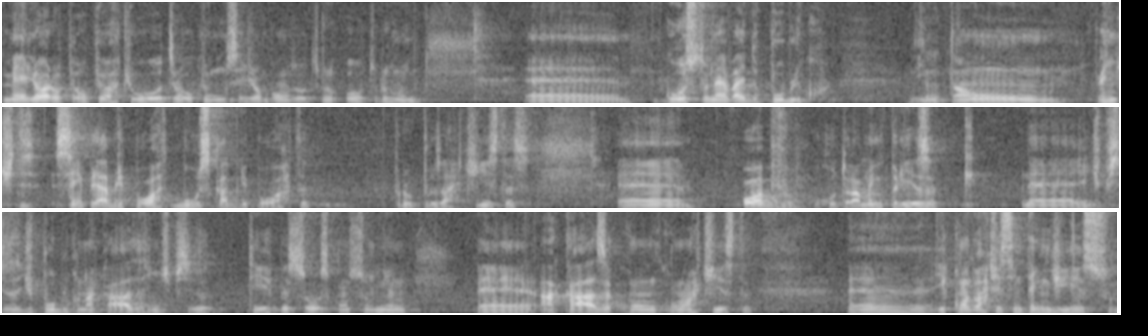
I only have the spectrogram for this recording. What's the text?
melhor ou ou pior que o outro, ou que um seja bom e outro, outro ruim. É, gosto né, vai do público. Exato. Então, a gente sempre abre porta, busca abrir porta para os artistas. É, óbvio, o cultural é uma empresa, né? a gente precisa de público na casa, a gente precisa ter pessoas consumindo é, a casa com, com o artista. É, e quando o artista entende isso,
